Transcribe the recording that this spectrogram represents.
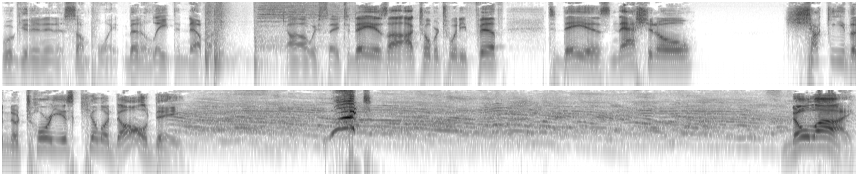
we'll get it in at some point. Better late than never. I always say. Today is uh, October 25th. Today is National Chucky the Notorious Killer Doll Day. What? No lie.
